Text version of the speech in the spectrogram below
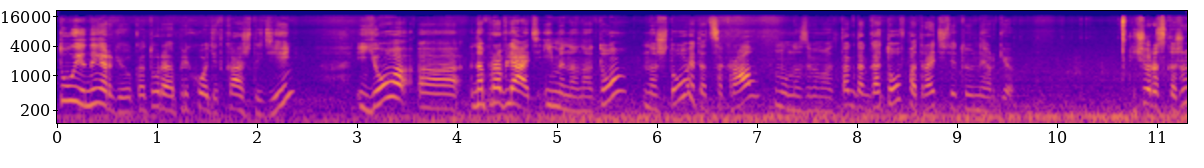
ту энергию, которая приходит каждый день, ее э, направлять именно на то, на что этот сакрал, ну, назовем это так, да, готов потратить эту энергию. Еще раз скажу,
